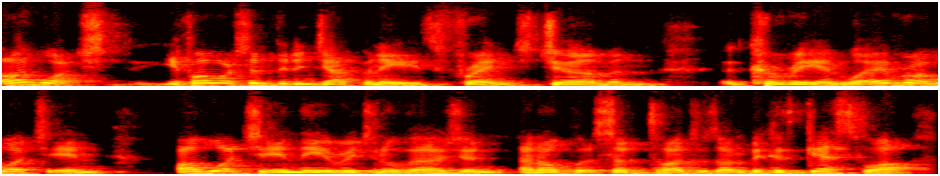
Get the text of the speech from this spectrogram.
I watch if I watch something in Japanese, French, German, Korean, whatever I watch it in. I watch it in the original version, and I'll put subtitles on because guess what?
